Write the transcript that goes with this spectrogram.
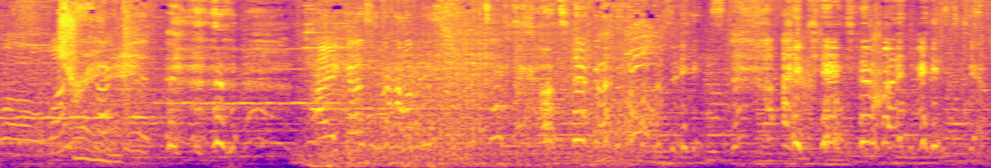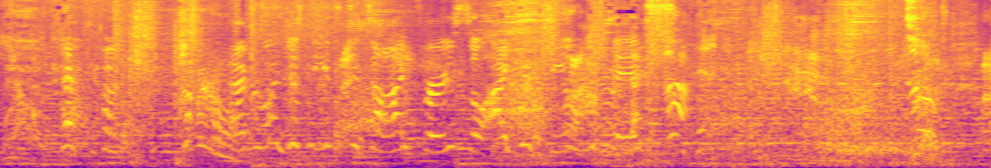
well, one training. second. I guess we're having some technical difficulties. I can't get my face cam back on. Everyone just needs to die first so I can deal with this.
